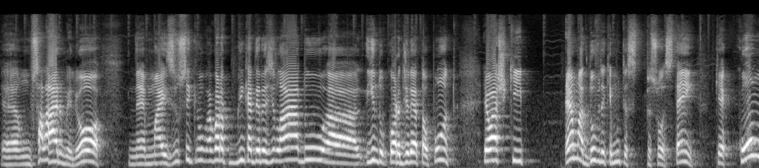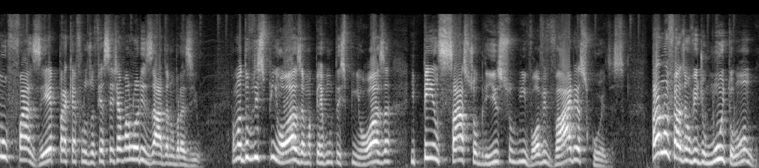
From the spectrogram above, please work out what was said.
É, um salário melhor, né? Mas que agora, brincadeiras de lado, uh, indo agora direto ao ponto, eu acho que é uma dúvida que muitas pessoas têm, que é como fazer para que a filosofia seja valorizada no Brasil. É uma dúvida espinhosa, é uma pergunta espinhosa e pensar sobre isso envolve várias coisas. Para não fazer um vídeo muito longo,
